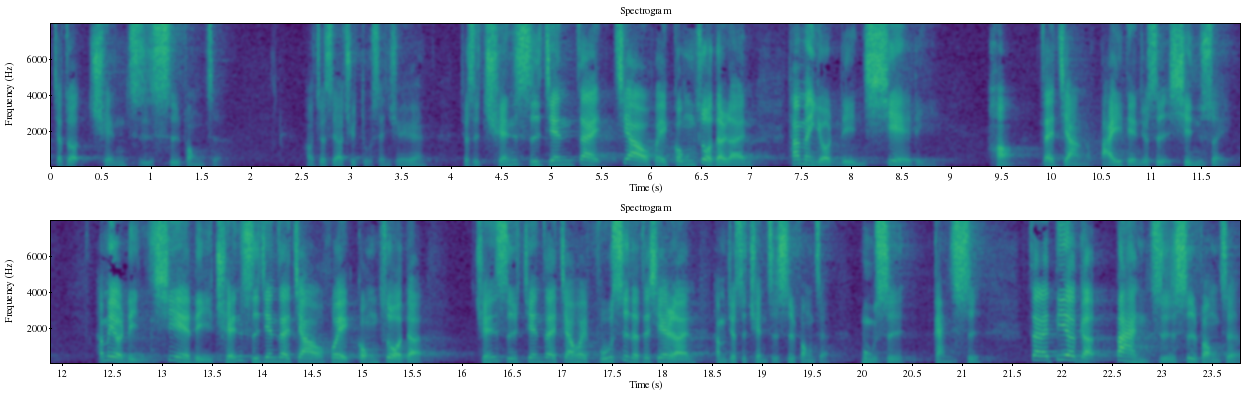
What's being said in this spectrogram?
叫做全职侍奉者，好，就是要去读神学院，就是全时间在教会工作的人，他们有领谢礼。好，再讲白一点，就是薪水。他们有领谢礼，全时间在教会工作的，全时间在教会服侍的这些人，他们就是全职侍奉者、牧师、干事。再来第二个半职侍奉者，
